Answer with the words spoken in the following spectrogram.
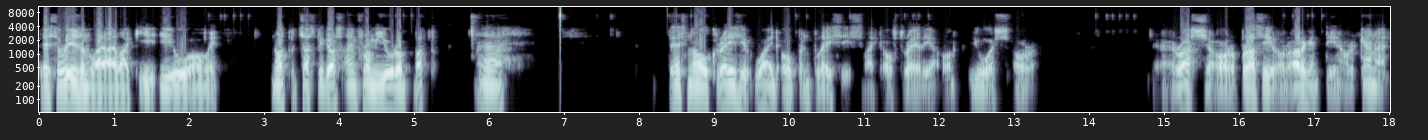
There's a reason why I like EU only. Not just because I'm from Europe, but uh, there's no crazy wide open places like Australia or US or Russia or Brazil or Argentina or Canada.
